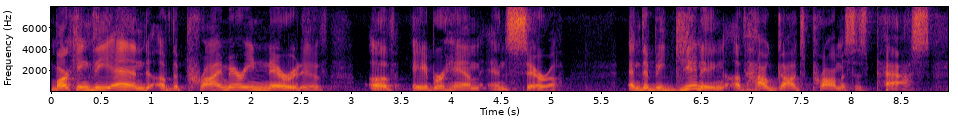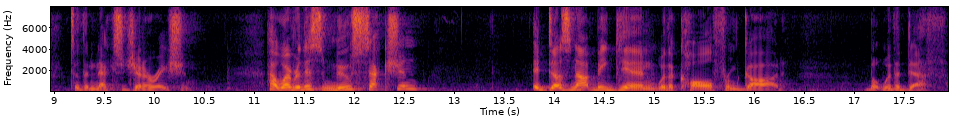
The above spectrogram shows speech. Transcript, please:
marking the end of the primary narrative of Abraham and Sarah and the beginning of how God's promises pass to the next generation. However, this new section, it does not begin with a call from God, but with a death.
